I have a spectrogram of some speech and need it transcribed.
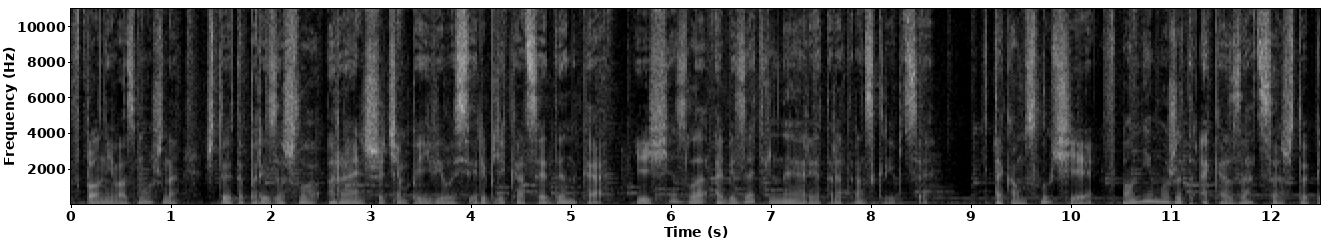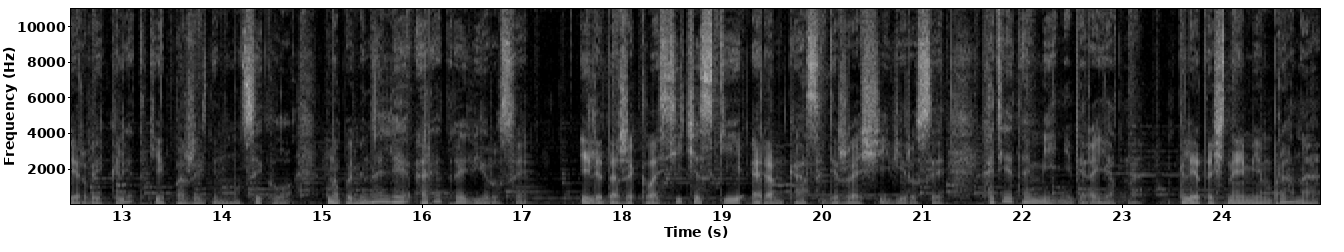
Вполне возможно, что это произошло раньше, чем появилась репликация ДНК и исчезла обязательная ретротранскрипция – таком случае вполне может оказаться, что первые клетки по жизненному циклу напоминали ретровирусы или даже классические РНК, содержащие вирусы, хотя это менее вероятно. Клеточная мембрана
